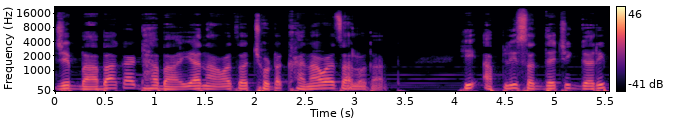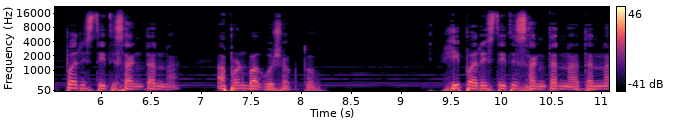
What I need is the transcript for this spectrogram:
जे बाबा का ढाबा या नावाचं छोटं खानावळ चालवतात ही आपली सध्याची गरीब परिस्थिती सांगताना आपण बघू शकतो. ही परिस्थिती सांगताना त्यांना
